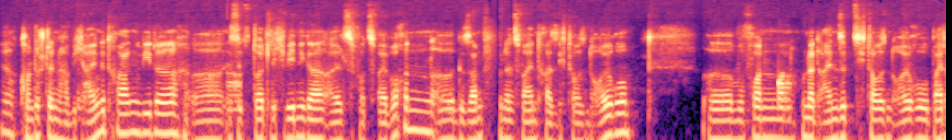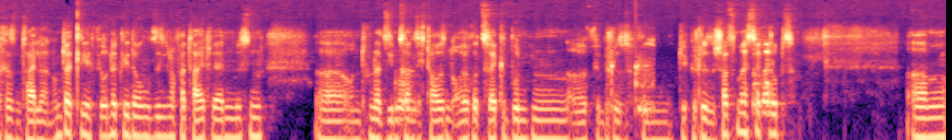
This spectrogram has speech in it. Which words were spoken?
Ja, Kontostände habe ich eingetragen wieder. Äh, ist jetzt deutlich weniger als vor zwei Wochen. Äh, gesamt 132.000 Euro, äh, wovon 171.000 Euro Beitragsanteile an Unterglied für Untergliederungen sind, die noch verteilt werden müssen. Äh, und 127.000 Euro zweckgebunden äh, für Beschlüsse, für, durch Beschlüsse des Schatzmeisterclubs. Ähm,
